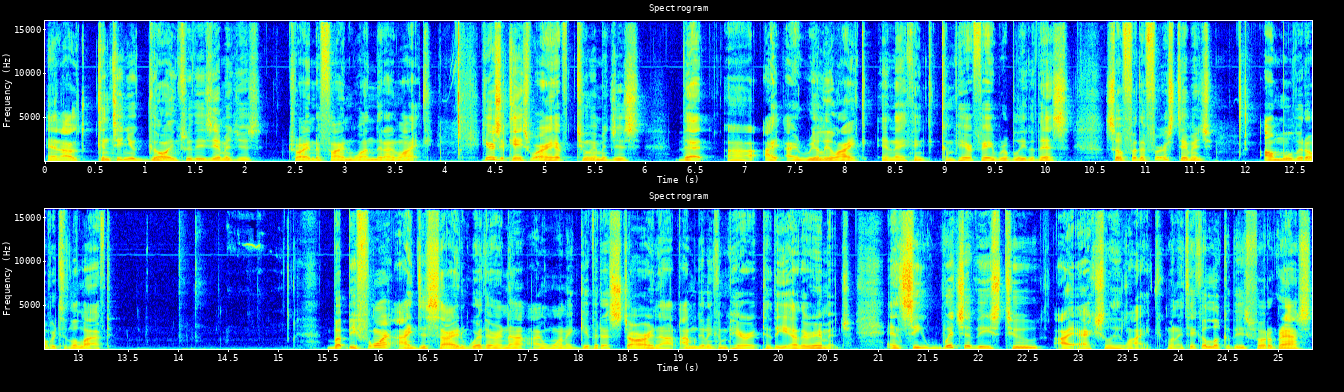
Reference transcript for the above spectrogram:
And I'll continue going through these images, trying to find one that I like. Here's a case where I have two images that uh, I, I really like and I think compare favorably to this. So for the first image, I'll move it over to the left. But before I decide whether or not I want to give it a star or not, I'm going to compare it to the other image and see which of these two I actually like. When I take a look at these photographs,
